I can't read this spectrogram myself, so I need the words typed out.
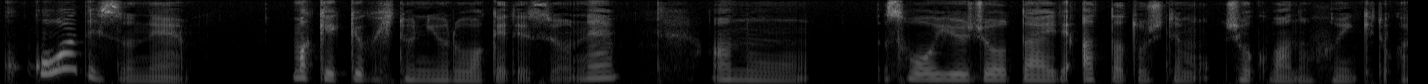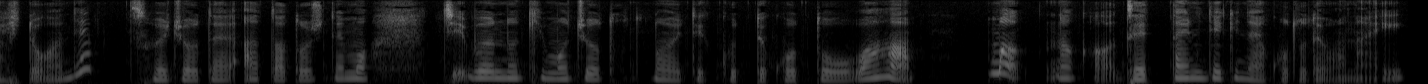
ここはですね、まあ結局人によるわけですよね。あの、そういう状態であったとしても、職場の雰囲気とか人がね、そういう状態であったとしても、自分の気持ちを整えていくってことは、まあなんか絶対にできないことではない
